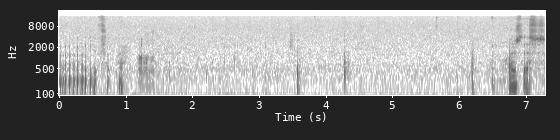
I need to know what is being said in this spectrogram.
Uh, there. What is this?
